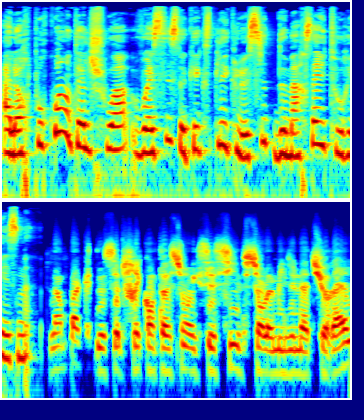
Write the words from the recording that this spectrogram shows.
Alors pourquoi un tel choix? Voici ce qu'explique le site de Marseille Tourisme. L'impact de cette fréquentation excessive sur le milieu naturel,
